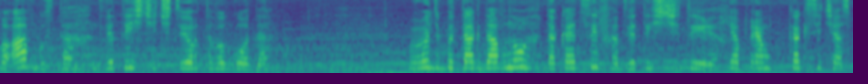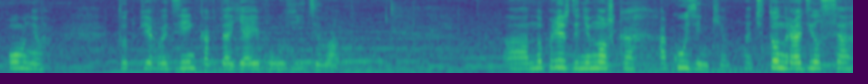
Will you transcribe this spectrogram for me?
августа 2004 года. Вроде бы так давно, такая цифра 2004. Я прям как сейчас помню тот первый день, когда я его увидела. А, но прежде немножко о Кузеньке. Значит, он родился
